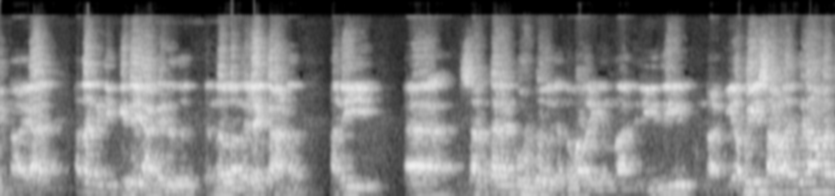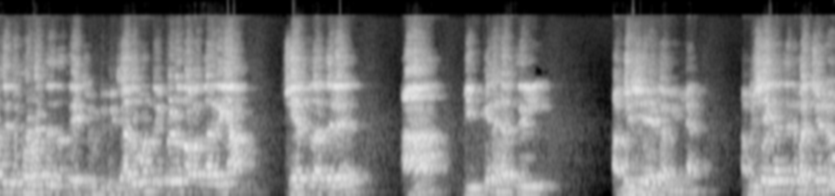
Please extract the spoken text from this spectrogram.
ഉണ്ടായാൽ അത് അഗ്നിക്ക് ഇരയാകരുത് എന്നുള്ള നിലക്കാണ് അത് ഈ ശർക്കര കൂട്ട് എന്ന് പറയുന്ന രീതിയിൽ ഉണ്ടാക്കി അപ്പൊ ഈ ശാളഗ്രാമത്തിന്റെ പുറത്ത് നിന്ന് തേച്ചു പിടിപ്പിച്ചു അതുകൊണ്ട് ഇപ്പോഴും നമുക്കറിയാം ക്ഷേത്രത്തിൽ ആ വിഗ്രഹത്തിൽ അഭിഷേകമില്ല. അഭിഷേകത്തിന് മറ്റൊരു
